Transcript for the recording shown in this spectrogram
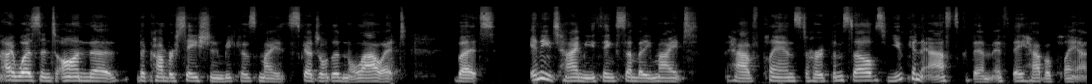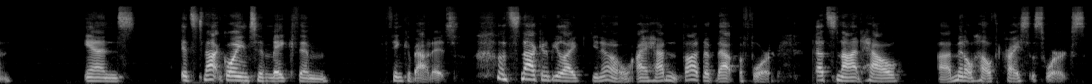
I wasn't on the the conversation because my schedule didn't allow it. But anytime you think somebody might have plans to hurt themselves, you can ask them if they have a plan. And it's not going to make them think about it. It's not going to be like, you know, I hadn't thought of that before. That's not how a mental health crisis works.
